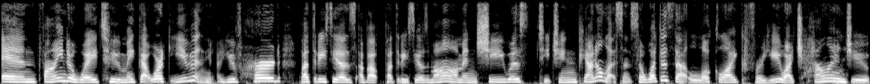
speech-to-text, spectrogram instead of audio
and find a way to make that work. Even you've heard Patricia's about Patricia's mom, and she was teaching piano lessons. So, what does that look like for you? I challenge you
